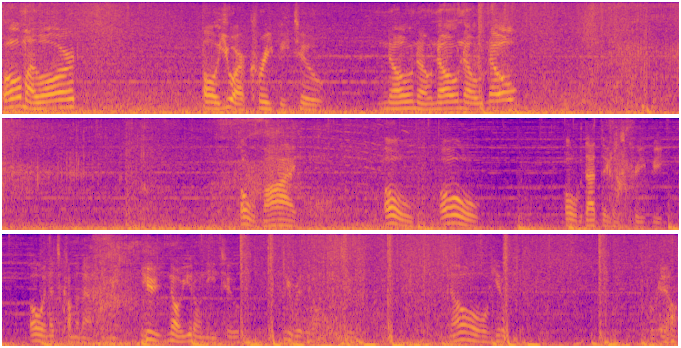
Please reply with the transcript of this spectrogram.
Oh, my lord! Oh, you are creepy, too. No, no, no, no, no! Oh, my. Oh, oh, oh, that thing is creepy. Oh, and it's coming after me. You, no, you don't need to. You really don't need to. No, you don't. For real.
